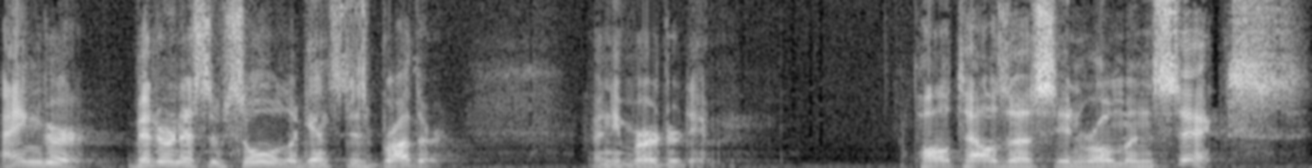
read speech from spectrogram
anger, bitterness of soul against his brother, and he murdered him. Paul tells us in Romans 6,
